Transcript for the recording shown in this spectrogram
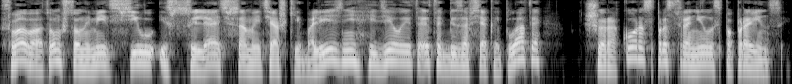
Слава о том, что он имеет силу исцелять самые тяжкие болезни и делает это безо всякой платы, широко распространилась по провинции.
